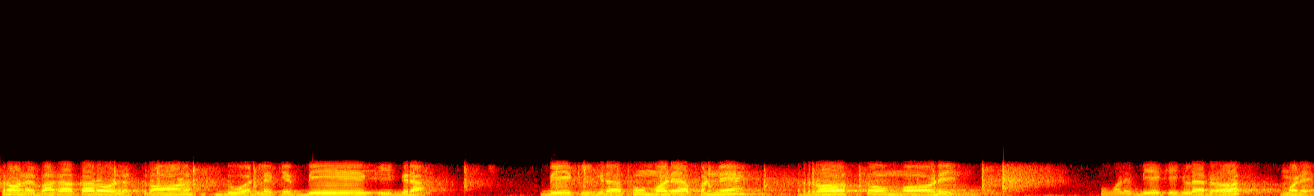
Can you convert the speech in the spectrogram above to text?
ત્રણ એટલે એટલે ત્રણ, દુ એટલે કે બે કિગ્રા. બે કિગ્રા. શું મળે આપણને? રસ મળે. શું મળે? બે કિગ્રા રસ મળે.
